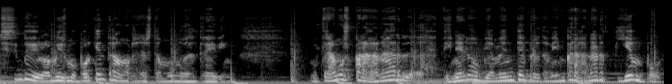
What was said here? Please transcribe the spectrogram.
siempre digo lo mismo, ¿por qué entramos en este mundo del trading? Entramos para ganar dinero, obviamente, pero también para ganar tiempo.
